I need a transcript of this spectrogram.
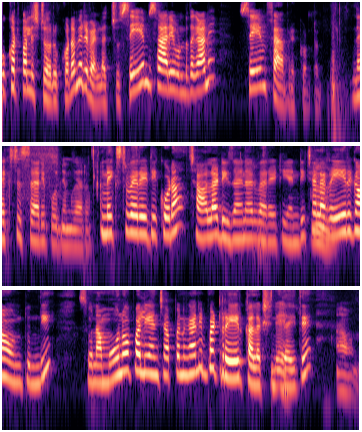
కుక్కట్పల్లి స్టోర్కి కూడా మీరు వెళ్ళొచ్చు. సేమ్ శారీ ఉండదు కానీ సేమ్ ఫ్యాబ్రిక్ ఉంటుంది. Next saree Purnima garu. Next variety కూడా చాలా డిజైనర్ వెరైటీ అండి. చాలా రేర్గా ఉంటుంది. సో నా మోనోపలి అని చెప్పను కానీ బట్ రేర్ కలెక్షన్ ఇది అయితే అవును.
